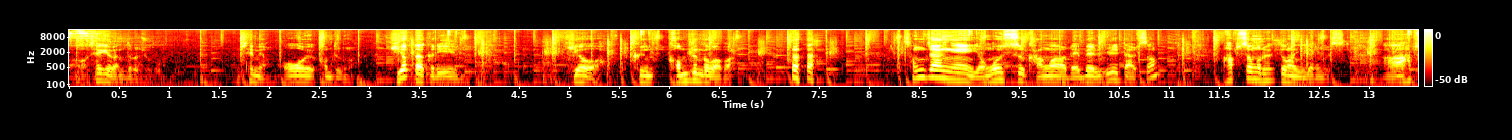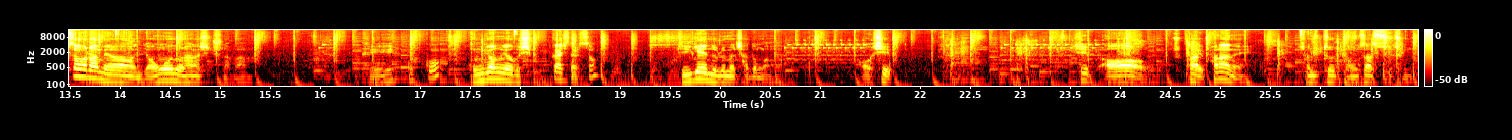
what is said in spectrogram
어세 개 만들어주고. 세명. 어 이거 검든 거 귀엽다 그림. 귀여워. 그 검든 거 봐봐. 성장의 영혼수 강화 레벨 1 달성? 합성으로 획득한 이 영혼수. 아 합성을 하면 영혼을 하나씩 주나봐. 오케이. 했고 공격력 10까지 달성? 길게 누르면 자동 강화. 어10 10. 어, 좋다. 편하네. 전투 병사 수 증가.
